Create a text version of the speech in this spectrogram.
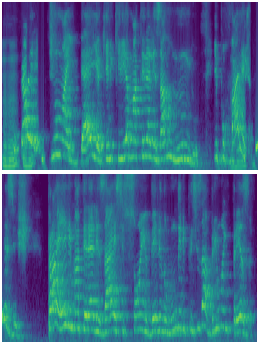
uhum, o cara uhum. tinha uma ideia que ele queria materializar no mundo. E por várias uhum. vezes, para ele materializar esse sonho dele no mundo, ele precisa abrir uma empresa.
